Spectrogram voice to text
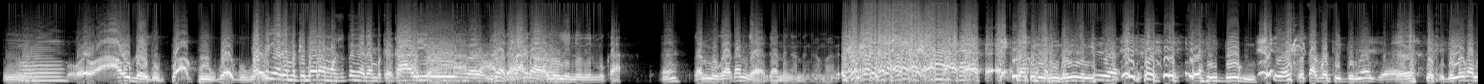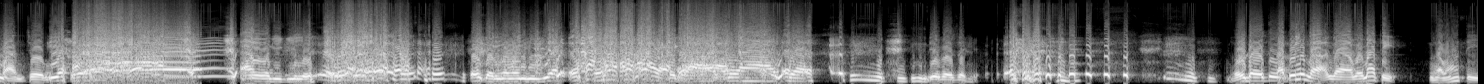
Hmm. Oh, ah, udah itu bagu bagu Tapi nggak ada yang pakai barang, maksudnya nggak ada yang pakai Nggak kayu. ada. nggak- Nggak Enggak, ada. lu lindungin muka? Eh? Kan muka kan enggak ganteng-ganteng amat. Lu dilindungin. Lah hidung. Gue takut hidung aja. Hidung lu kan mancung. Iya. Sama gigi lu. Eh, jangan ngomongin gigi ya. Dia besok. Udah itu. Tapi lu enggak enggak sampai mati. nggak mati.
